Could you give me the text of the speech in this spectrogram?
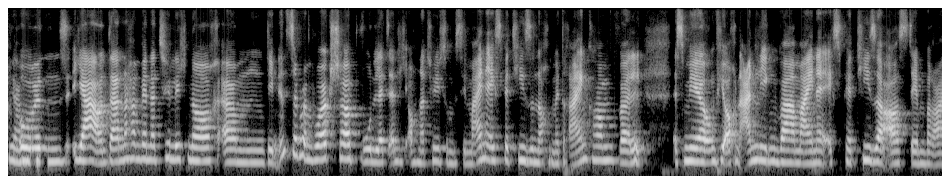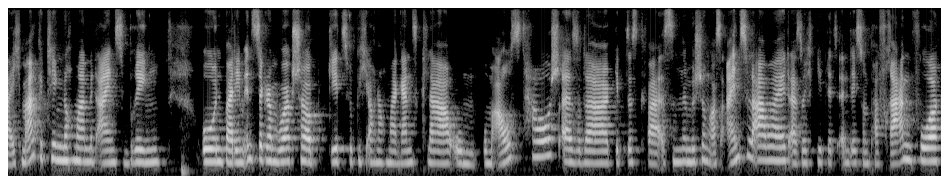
Ja. Und ja, und dann haben wir natürlich noch ähm, den Instagram-Workshop, wo letztendlich auch natürlich so ein bisschen meine Expertise noch mit reinkommt, weil es mir irgendwie auch ein Anliegen war, meine Expertise aus dem Bereich Marketing nochmal mit einzubringen. Und bei dem Instagram-Workshop geht es wirklich auch nochmal ganz klar um, um Austausch. Also da gibt es quasi eine Mischung aus Einzelarbeit. Also ich gebe letztendlich so ein paar Fragen vor,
